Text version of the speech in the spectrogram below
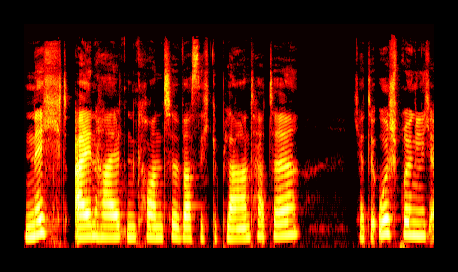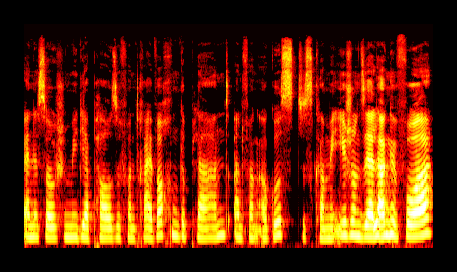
nicht einhalten konnte, was ich geplant hatte. Ich hatte ursprünglich eine Social Media Pause von drei Wochen geplant, Anfang August. Das kam mir eh schon sehr lange vor.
